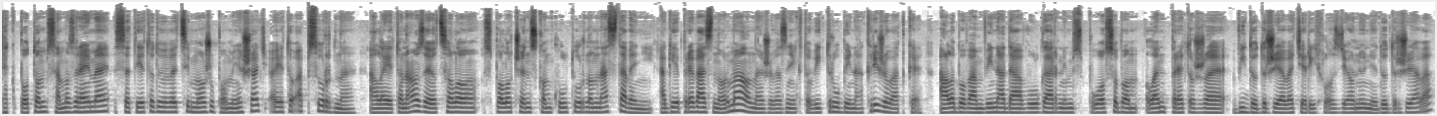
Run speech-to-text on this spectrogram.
tak potom samozrejme sa tieto dve veci môžu pomiešať a je to absurdné. Ale je to naozaj o celospoločenskom kultúrnom nastavení. Ak je pre vás normálne, že vás niekto vytrúbi na kryžovatke, alebo vám vynadá vulgárnym spôsobom len preto, že vy dodržiavate rýchlosť a on ju nedodržiava,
